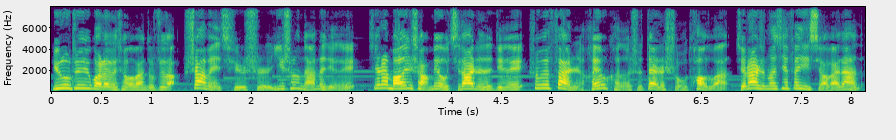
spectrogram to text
一路追过来的小伙伴都知道，上面其实是医生男的 DNA。既然毛巾上没有其他人的 DNA，说明犯人很有可能是戴着手套作案。警察只能先分析小白的案子。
